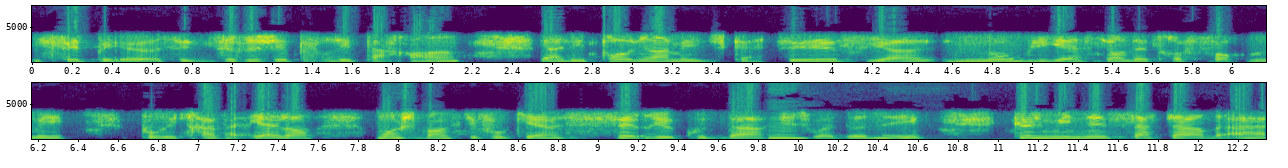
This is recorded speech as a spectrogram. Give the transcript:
CPE, c'est dirigé par les parents. Il y a des programmes éducatifs, il y a une obligation d'être formé pour y travailler. Alors, moi, je pense qu'il faut qu'il y ait un sérieux coup de barre qui mm. soit donné, que le ministre s'attarde à,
